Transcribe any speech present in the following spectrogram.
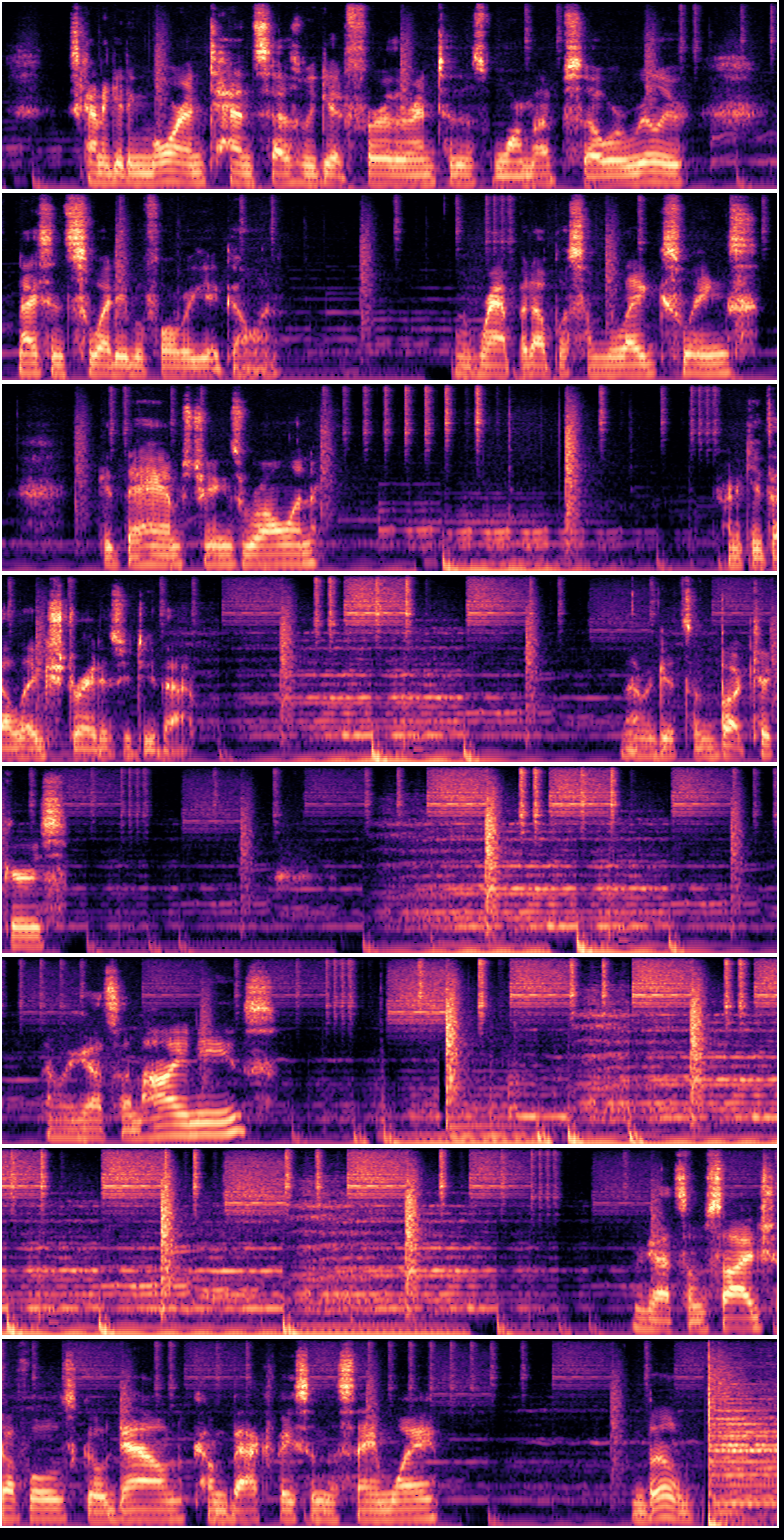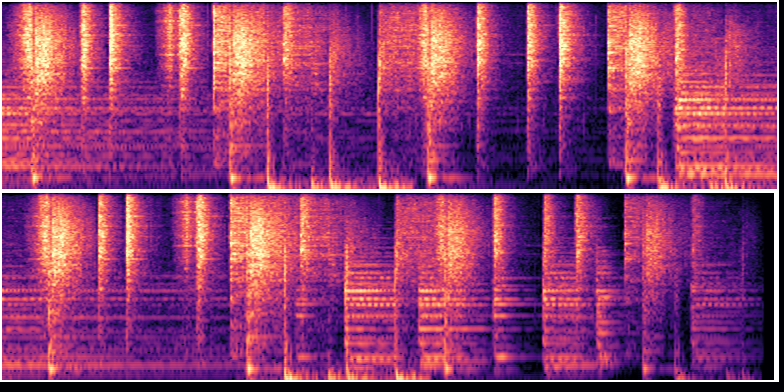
is kind of getting more intense as we get further into this warm up. So we're really nice and sweaty before we get going. We ramp it up with some leg swings, get the hamstrings rolling. Trying to keep that leg straight as you do that. Now we get some butt kickers. Then we got some high knees. We got some side shuffles, go down, come back facing the same way. Boom.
